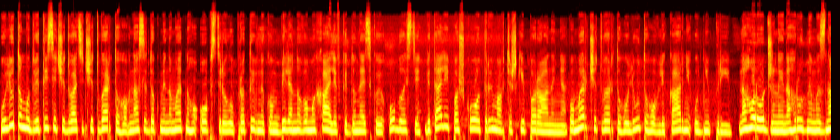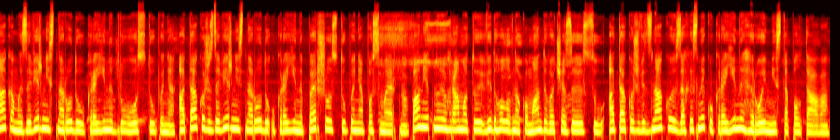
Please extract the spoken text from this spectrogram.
У лютому 2024-го внаслідок мінометного обстрілу противником біля Новомихайлівки Донецької області Віталій Пашко отримав тяжкі поранення. Помер 4 лютого в лікарні у Дніпрі. Нагороджений нагрудними знаками за вірність народу України другого ступеня, а також за вірність народу України першого ступеня посмертно, пам'ятною грамотою від головнокомандувача ЗСУ, а також відзнакою захисник України Герой міста Полтава.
